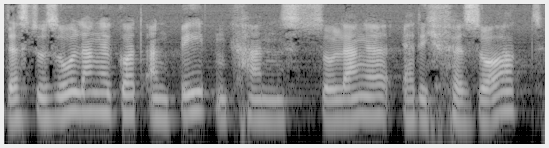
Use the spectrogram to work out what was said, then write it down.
dass du so lange Gott anbeten kannst, solange er dich versorgt,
